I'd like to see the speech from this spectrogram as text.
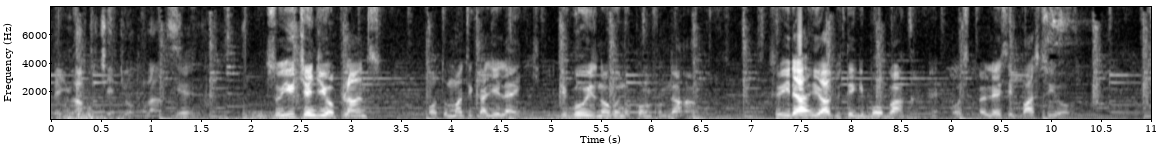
then you have to change your plans. Yeah. So you changing your plans automatically, like the goal is not going to come from that angle. So either you have to take the ball back, or let's say pass to your to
